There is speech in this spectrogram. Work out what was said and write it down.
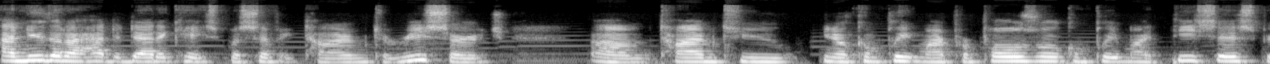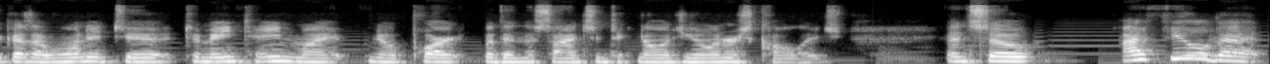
I knew that I had to dedicate specific time to research, um, time to you know complete my proposal, complete my thesis, because I wanted to to maintain my you know part within the Science and Technology Honors College. And so I feel that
